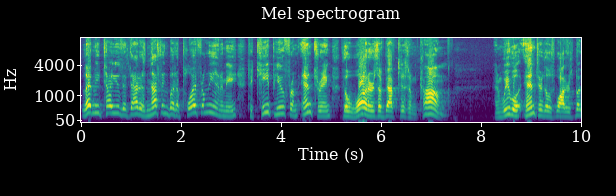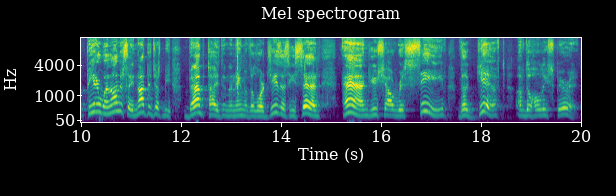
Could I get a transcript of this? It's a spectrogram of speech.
Let me tell you that that is nothing but a ploy from the enemy to keep you from entering the waters of baptism. Come. And we will enter those waters. But Peter went on to say, not to just be baptized in the name of the Lord Jesus, he said, and you shall receive the gift of the Holy Spirit.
